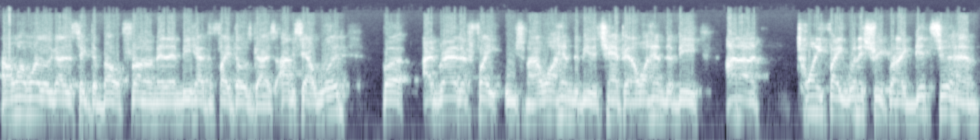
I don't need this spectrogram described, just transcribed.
I don't want one of those guys to take the belt from him and then me have to fight those guys. Obviously, I would, but I'd rather fight Usman. I want him to be the champion. I want him to be on a 20 fight winning streak when I get to him.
